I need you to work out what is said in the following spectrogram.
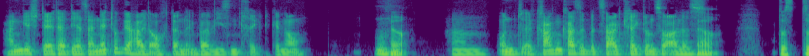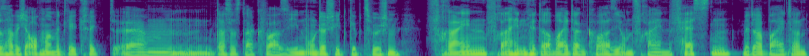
Angestellter, der sein Nettogehalt auch dann überwiesen kriegt, genau. Mhm. Ja. Ähm, und äh, Krankenkasse bezahlt kriegt und so alles. Ja. Das, das habe ich auch mal mitgekriegt, ähm, dass es da quasi einen Unterschied gibt zwischen freien, freien Mitarbeitern quasi und freien, festen Mitarbeitern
